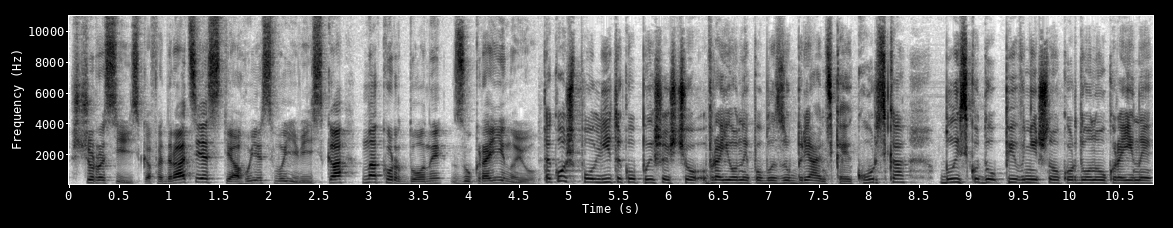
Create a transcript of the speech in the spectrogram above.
що Російська Федерація стягує свої війська на кордони з Україною. Також політико пише, що в райони поблизу Брянська і Курська, близько до північного кордону України,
